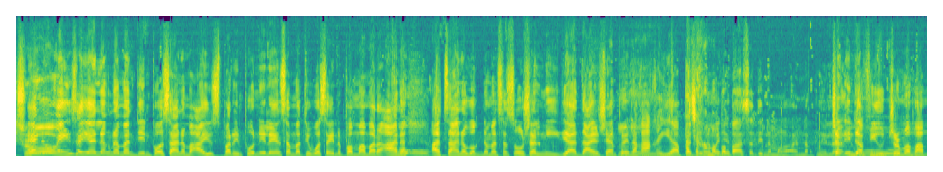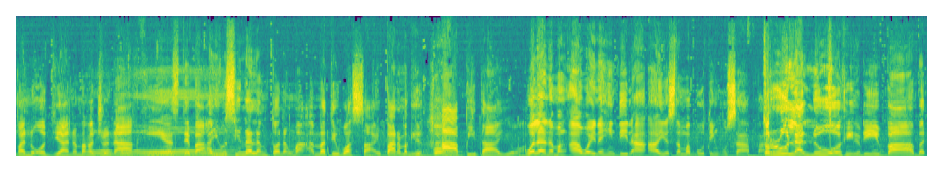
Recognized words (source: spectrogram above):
True. Anyway, saya lang naman din po. Sana maayos pa rin po nila yan sa matiwasay na pamamaraan. Oo. At sana wag naman sa social media dahil syempre nakakahiya pa At din saka naman yan. mababasa din ng mga anak nila. So in the yun. future, mapapanood yan ng mga Oo. Junakis, di ba? Ayusin na lang to ng ma- matiwasay para maging Diba? happy tayo. Wala namang away na hindi naaayos na mabuting usapan. True lalo, hindi ba? But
